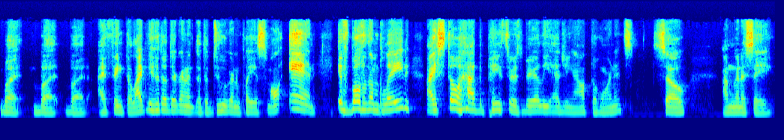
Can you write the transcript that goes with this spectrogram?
But but but I think the likelihood that they're gonna that the two are gonna play is small. And if both of them played, I still had the Pacers barely edging out the Hornets. So I'm gonna say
